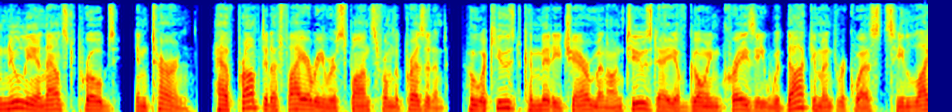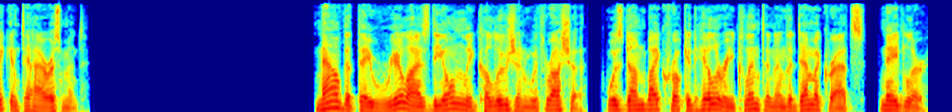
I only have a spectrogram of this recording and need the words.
newly announced probes, in turn, have prompted a fiery response from the president, who accused committee chairman on Tuesday of going crazy with document requests he likened to harassment. Now that they realize the only collusion with Russia was done by crooked Hillary Clinton and the Democrats, Nadler,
